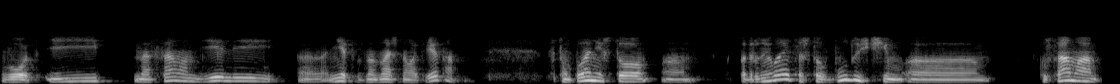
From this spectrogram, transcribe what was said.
Вот. И на самом деле э, нет однозначного ответа в том плане, что э, подразумевается, что в будущем Кусама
